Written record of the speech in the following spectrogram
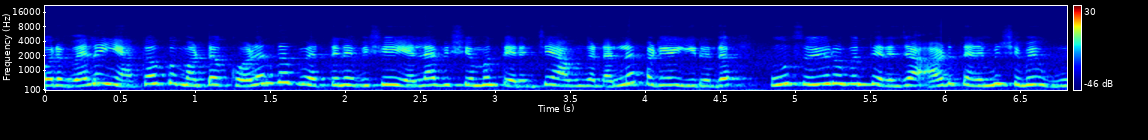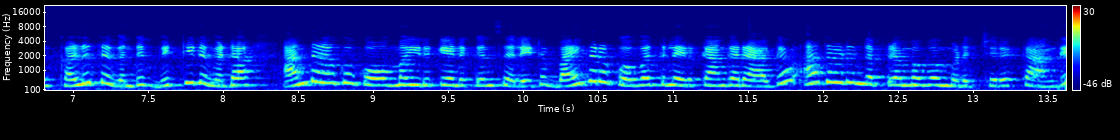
ஒரு வேளை என் அக்காவுக்கு மட்டும் குழந்தை பற்றின விஷயம் எல்லா விஷயமும் தெரிஞ்சு அவங்க நல்லபடியாக இருந்து உன் சுயரூபம் தெரிஞ்சால் அடுத்த நிமிஷமே உன் கழுத்தை வந்து வெட்டிட வேண்டாம். அந்த அளவுக்கு கோபமாக இருக்கு எனக்குன்னு சொல்லிட்டு பயங்கர கோபத்தில் இருக்காங்க ராகவ். அதோட இந்த பிரமவை முடிச்சிருக்காங்க.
